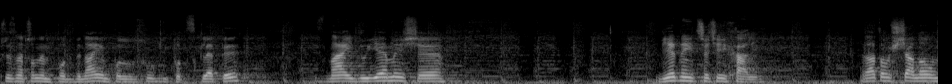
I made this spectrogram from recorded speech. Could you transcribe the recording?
przeznaczonym pod wynajem, pod usługi, pod sklepy. Znajdujemy się w jednej trzeciej hali. Za tą ścianą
